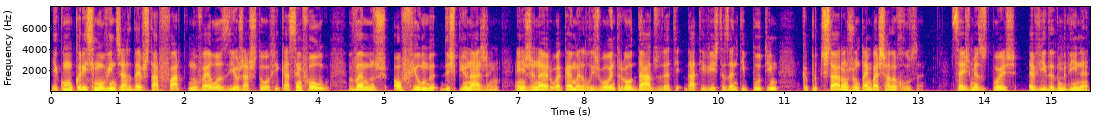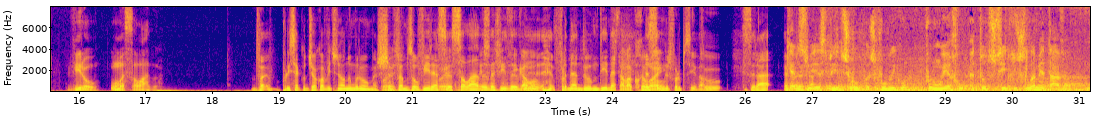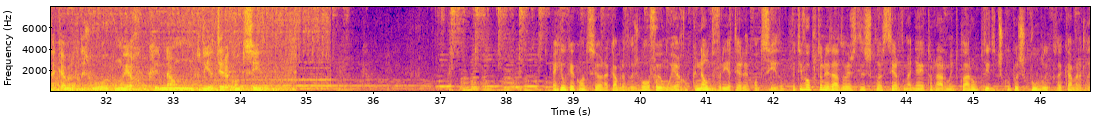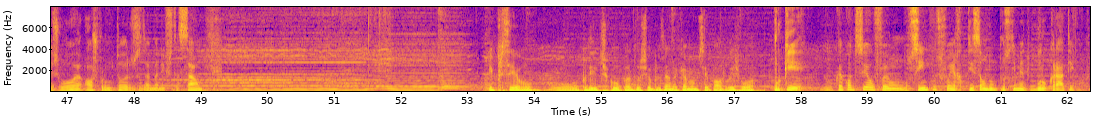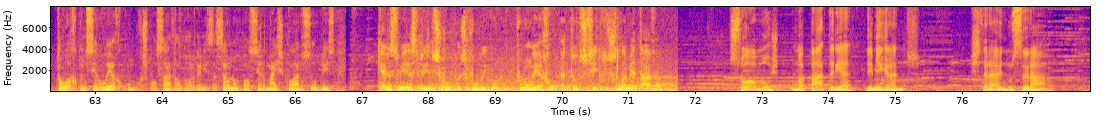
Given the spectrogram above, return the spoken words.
E como o caríssimo ouvinte já deve estar farto de novelas e eu já estou a ficar sem fôlego, vamos ao filme de espionagem. Em janeiro, a Câmara de Lisboa entregou dados de ativistas anti-Putin que protestaram junto à Embaixada Russa. Seis meses depois, a vida de Medina virou uma salada. Por isso é que o Djokovic não é o número um, mas pois, vamos ouvir essa pois, salada da vida de Fernando Medina. Estava a correr assim bem. nos for possível. Tu... Que será Quero assumir esse pedido de desculpas público por um erro a todos os títulos lamentável na Câmara de Lisboa, um erro que não podia ter acontecido. Aquilo que aconteceu na Câmara de Lisboa foi um erro que não deveria ter acontecido. Eu tive a oportunidade hoje de esclarecer de manhã e tornar muito claro um pedido de desculpas público da Câmara de Lisboa aos promotores da manifestação. E percebo o pedido de desculpa do Sr. Presidente da Câmara Municipal de Lisboa. Porquê? O que aconteceu foi um simples, foi a repetição de um procedimento burocrático. Estou a reconhecer o erro como responsável da organização, não posso ser mais claro sobre isso. Quero assumir esse pedido de desculpas público por um erro a todos os títulos lamentável. Somos uma pátria de imigrantes. Estranho será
